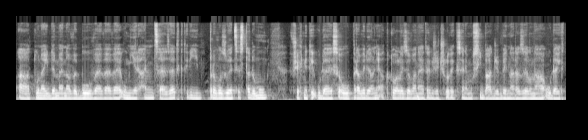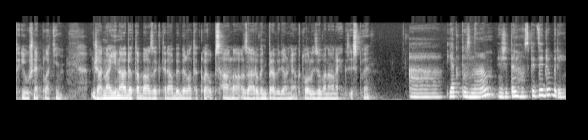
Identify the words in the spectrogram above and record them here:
a tu najdeme na webu www.umírání.cz, který provozuje Cesta domů. Všechny ty údaje jsou pravidelně aktualizované, takže člověk se nemusí bát, že by narazil na údaj, který už neplatí. Žádná jiná databáze, která by byla takhle obsáhlá a zároveň pravidelně aktualizovaná, neexistuje. A jak poznám, že ten hospic je dobrý?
